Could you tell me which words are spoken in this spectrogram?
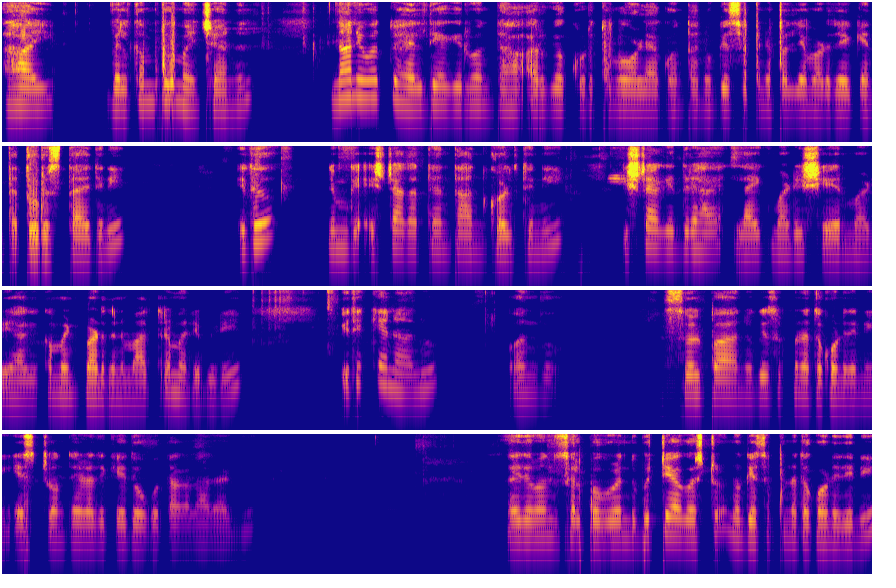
Hi welcome to my channel ನಾನಿವತ್ತು ಹೆಲ್ತಿಯಾಗಿರುವಂತಹ ಆರೋಗ್ಯ ಕೂಡ ತುಂಬ ಒಳ್ಳೆ ಆಗುವಂಥ ನುಗ್ಗೆ ಸೊಪ್ಪಿನ ಪಲ್ಯ ಮಾಡೋದು ಹೇಗೆ ಅಂತ ತೋರಿಸ್ತಾ ಇದ್ದೀನಿ. ಇದು ನಿಮಗೆ ಇಷ್ಟ ಆಗತ್ತೆ ಅಂತ ಅಂದ್ಕೊಳ್ತೀನಿ ಇಷ್ಟ ಆಗಿದ್ರೆ ಲೈಕ್ ಮಾಡಿ ಶೇರ್ ಮಾಡಿ, ಹಾಗೆ ಕಮೆಂಟ್ ಮಾಡೋದನ್ನು ಮಾತ್ರ ಮರಿಬಿಡಿ. ಇದಕ್ಕೆ ನಾನು ಒಂದು ಸ್ವಲ್ಪ ನುಗ್ಗೆ ಸೊಪ್ಪನ್ನ ತಗೊಂಡಿದ್ದೀನಿ. ಎಷ್ಟು ಅಂತ ಹೇಳೋದಕ್ಕೆ ಇದು ಗೊತ್ತಾಗಲ್ಲ, ಹಾಗಾಗಿ. ಇದರ ಒಂದು ಸ್ವಲ್ಪ ಒಂದು ಬುಟ್ಟಿ ಆಗೋಷ್ಟು ನುಗ್ಗೆ ಸೊಪ್ಪನ್ನ ತಗೊಂಡಿದ್ದೀನಿ.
